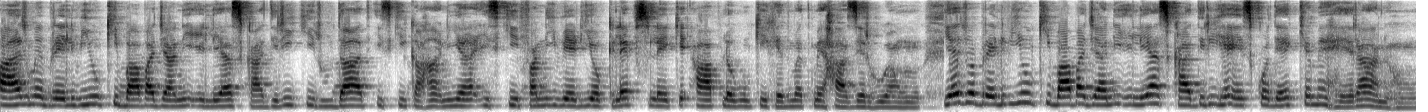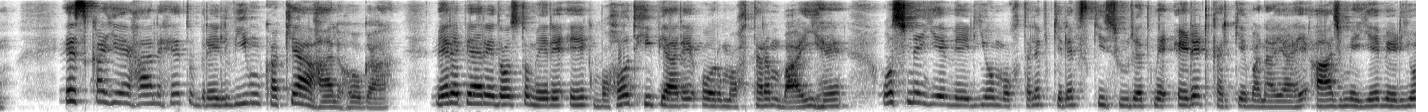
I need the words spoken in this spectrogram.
आज मैं ब्रेलवियों की बाबा जानी इलियास कादरी की रुदात, इसकी कहानियाँ, इसकी फ़नी वीडियो क्लिप्स लेके आप लोगों की खिदमत में हाजिर हुआ हूँ। यह जो ब्रेलवियों की बाबा जानी इलियास कादरी है, इसको देख के मैं हैरान हूँ। इसका ये हाल है तो ब्रेलवियों का क्या हाल होगा? मेरे प्यारे दोस्तों, मेरे एक बहुत ही प्यारे और मोहतरम भाई हैं। उसने ये वीडियो मुख्तलिफ़ क्लिप्स की सूरत में एडिट करके बनाया है। आज मैं ये वीडियो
